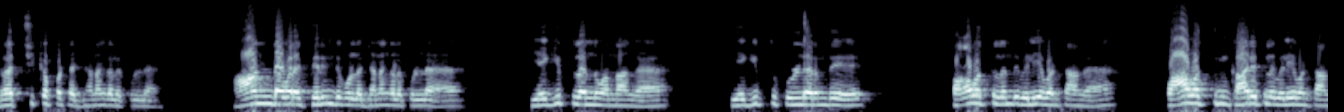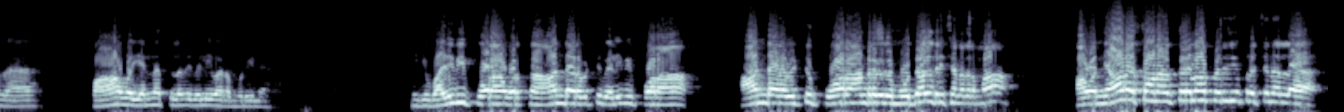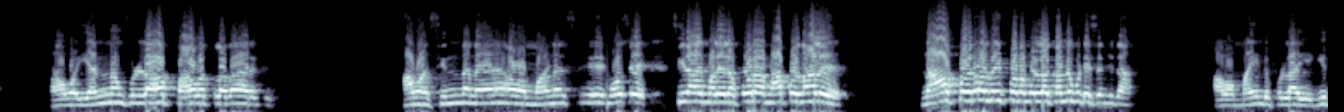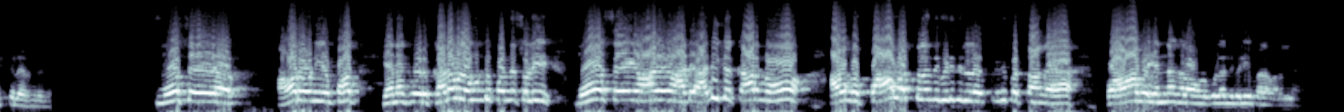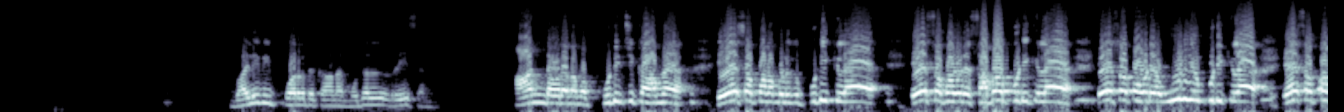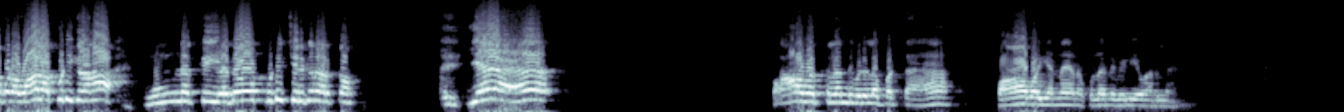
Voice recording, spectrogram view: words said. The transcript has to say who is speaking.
Speaker 1: ரட்சிக்கப்பட்ட ஜனங்களுக்குள்ள ஆண்டவரை தெரிந்து கொள்ள ஜனங்களுக்குள்ள எகிப்துல இருந்து வந்தாங்க. எகிப்துக்குள்ள இருந்து பாவத்துல இருந்து வெளியே வந்துட்டாங்க. பாவத்தின் காரியத்துல வெளியே வந்துட்டாங்க. பாவ எண்ணத்துல இருந்து வெளியே வர முடியல. இன்னைக்கு வழுவி போறான் ஒருத்தன் ஆண்டவரை விட்டு வெளிவி போறான். ஆண்டவரை விட்டு போறான்றதுக்கு முதல் ரீசன் தெரியுமா அவன் ஞானஸ்தானத்துலாம் பெரிய பிரச்சனை இல்ல. அவன் எண்ணம் ஃபுல்லா பாவத்துலதான் இருக்கு. அவன் சிந்தனை அவன் மனசு. மோசே சீனாய் மலையில போற நாற்பது நாள். நாற்பது நாள் வெயிட் பண்ண முடியல கண்ணுக்குட்டியை செஞ்சுட்டான். அவன் மைண்ட் ஃபுல்லா எகிப்துல இருந்தது. மோசே ஆரோனிய பார்த்து எனக்கு ஒரு கடவுளை உண்டு பண்ண சொல்லி மோசே அடி- அடிக்க காரணம் அவங்க பாவத்துல இருந்து விடுதல விடுபட்டாங்க. பாவ எண்ணங்கள் அவங்களுக்குள்ள இருந்து வெளியே வர வரல. வழுவி போறதுக்கான முதல் ரீசன் ஆண்டவரை நம்ம பிடிச்சிக்காம ஏசப்பா நம்மளுக்கு பிடிக்கல ஏசப்பாவுடைய சபை பிடிக்கல ஏசப்பாவுடைய ஊழியம் பிடிக்கல ஏசப்பா கூட வாழ பிடிக்கலனா உனக்கு ஏதோ பிடிச்சிருக்குன்னு அர்த்தம். ஏன்? பாவத்துல இருந்து விடுதலைப்பட்ட பாவம் என்ன? எனக்குள்ள இருந்து வெளியே வரல.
